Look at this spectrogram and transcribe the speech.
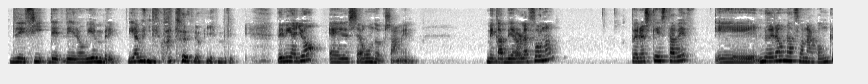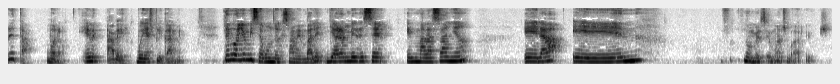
de, noviembre, día 24 de noviembre, tenía yo el segundo examen. Me cambiaron la zona, pero es que esta vez eh, no era una zona concreta. Bueno, em, a ver, voy a explicarme. Tengo yo mi segundo examen, ¿vale? Y ahora en vez de ser en Malasaña, era en... No me sé más barrios.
